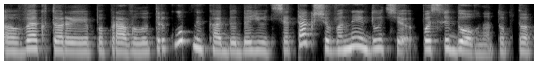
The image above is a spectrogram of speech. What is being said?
Е, Вектори по правилу трикутника додаються так, що вони йдуть послідовно, тобто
